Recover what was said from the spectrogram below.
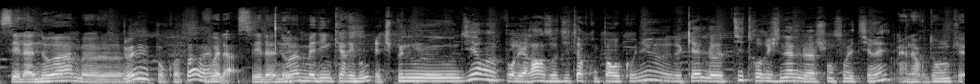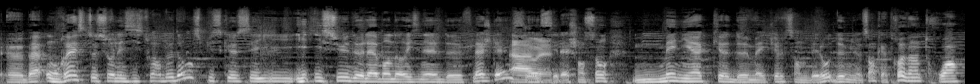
C'est la Noam. euh, Oui, pourquoi pas, ouais. Voilà, c'est la Noam Made in Caribou. Et tu peux nous dire, pour les rares auditeurs qu'on pas reconnus, euh, de quel titre original la chanson est tirée Alors donc, euh, bah, on reste sur les histoires de danse puisque c'est issu de la bande originale de Flashdance. Ah ouais. C'est la chanson Maniac de Michael Sambello de 1983.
